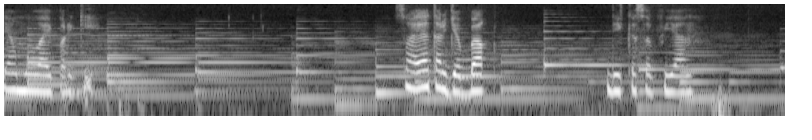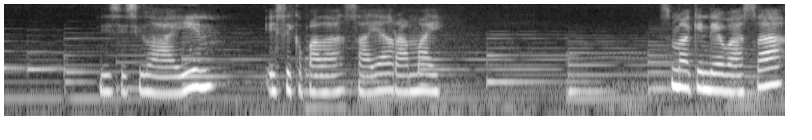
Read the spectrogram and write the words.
yang mulai pergi. Saya terjebak di kesepian. Di sisi lain, isi kepala saya ramai. Semakin dewasa,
